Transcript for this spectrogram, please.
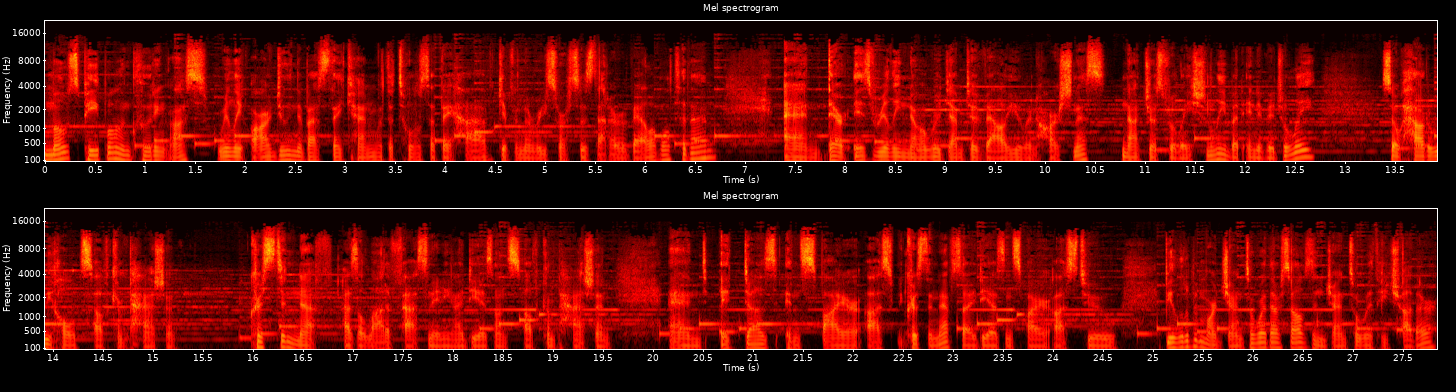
most people, including us, really are doing the best they can with the tools that they have, given the resources that are available to them. And there is really no redemptive value in harshness, not just relationally, but individually. So, how do we hold self compassion? Kristin Neff has a lot of fascinating ideas on self compassion, and it does inspire us. Kristin Neff's ideas inspire us to be a little bit more gentle with ourselves and gentle with each other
